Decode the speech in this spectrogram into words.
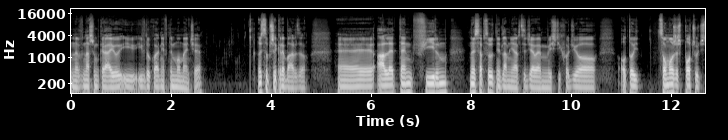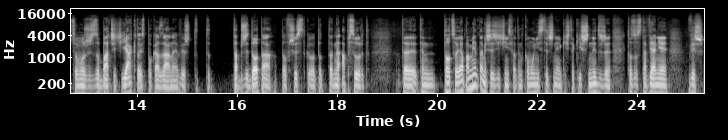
no, w naszym kraju i, i w, dokładnie w tym momencie. No jest to przykre bardzo, e, ale ten film no jest absolutnie dla mnie arcydziełem, jeśli chodzi o, o to, co możesz poczuć, co możesz zobaczyć, jak to jest pokazane, wiesz, to, to, ta brzydota, to wszystko, to ten absurd, te, ten, to, co ja pamiętam jeszcze z dzieciństwa, ten komunistyczny jakiś taki sznyt, że to zostawianie, wiesz,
